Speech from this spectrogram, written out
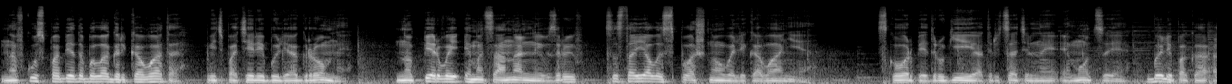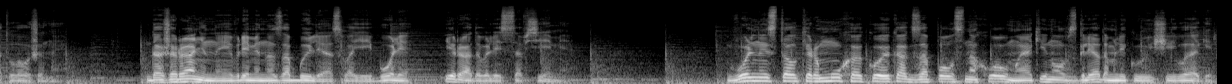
На вкус победа была горьковата, ведь потери были огромны. Но первый эмоциональный взрыв состоял из сплошного ликования. Скорбь и другие отрицательные эмоции были пока отложены. Даже раненые временно забыли о своей боли и радовались со всеми. Вольный сталкер Муха кое-как заполз на холм и окинул взглядом ликующий лагерь.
